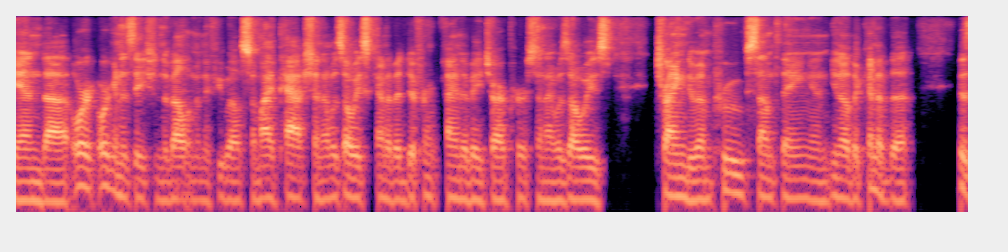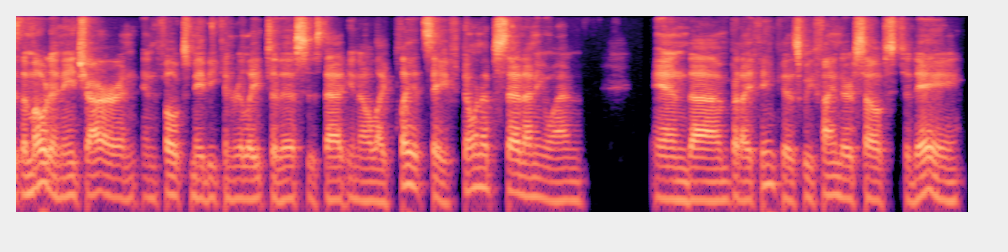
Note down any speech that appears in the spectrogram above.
and or organization development, if you will. So my passion, I was always kind of a different kind of HR person. I was always trying to improve something. And you know the kind of the because the mode in hr and, and folks maybe can relate to this is that you know like play it safe don't upset anyone. And um, but i think as we find ourselves today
